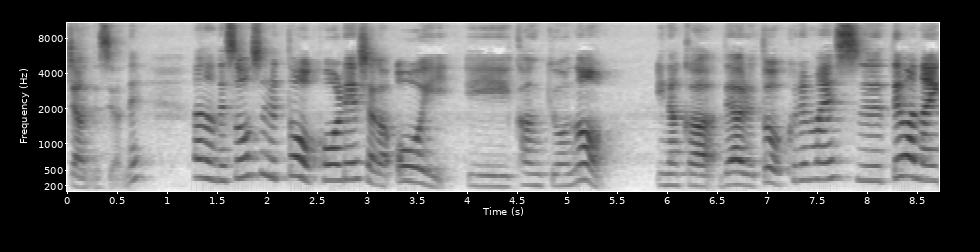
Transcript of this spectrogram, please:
ちゃうんですよね。なのでそうすると高齢者が多い環境の田舎であると車椅子ではない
